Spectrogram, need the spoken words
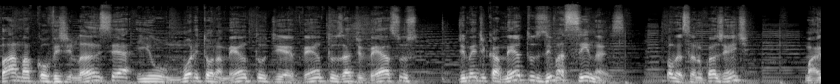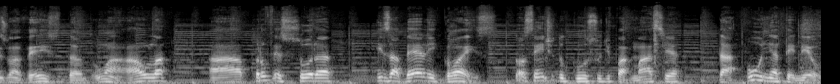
Farmacovigilância e o monitoramento de eventos adversos de medicamentos e vacinas. Começando com a gente, mais uma vez dando uma aula, a professora Isabelle Góes, docente do curso de farmácia da Uniateneu,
